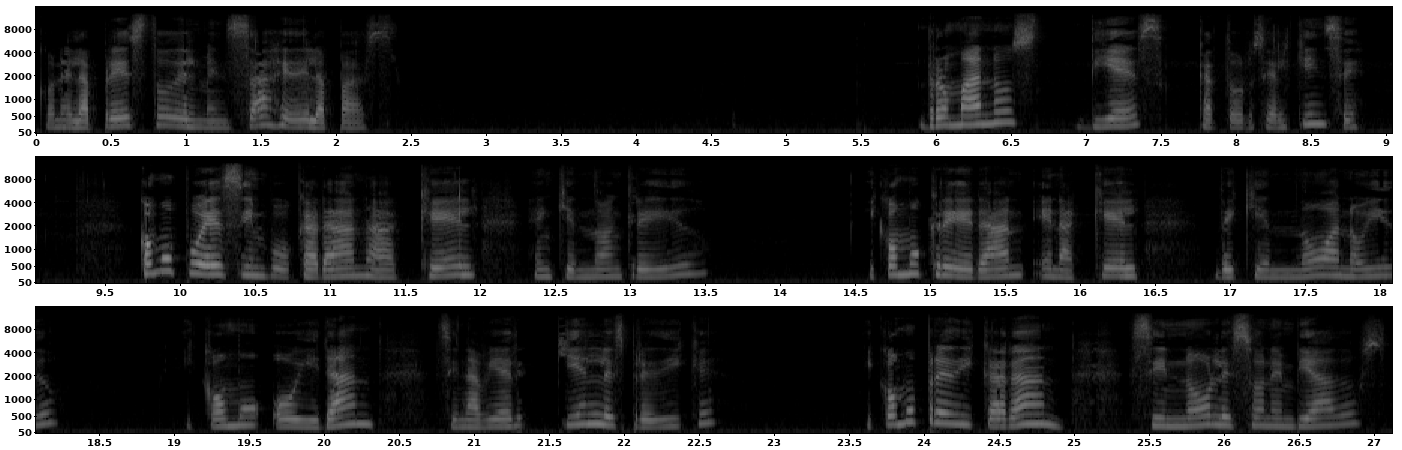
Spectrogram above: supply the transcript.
con el apresto del mensaje de la paz. Romanos 10, 14 al 15. ¿Cómo pues invocarán a aquel en quien no han creído? ¿Y cómo creerán en aquel de quien no han oído? ¿Y cómo oirán sin haber quien les predique? ¿Y cómo predicarán si no les son enviados?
